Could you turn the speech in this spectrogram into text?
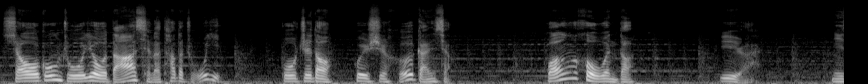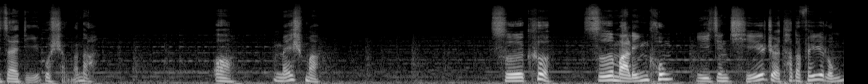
小公主又打起了他的主意，不知道会是何感想。皇后问道：“玉儿，你在嘀咕什么呢？”“哦，没什么。”此刻，司马凌空已经骑着他的飞龙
